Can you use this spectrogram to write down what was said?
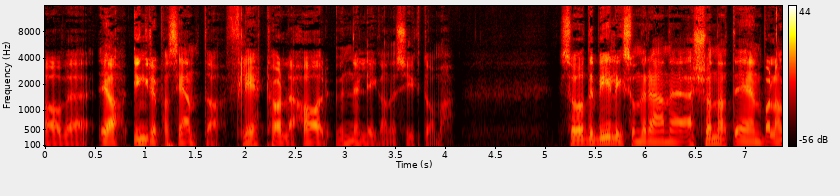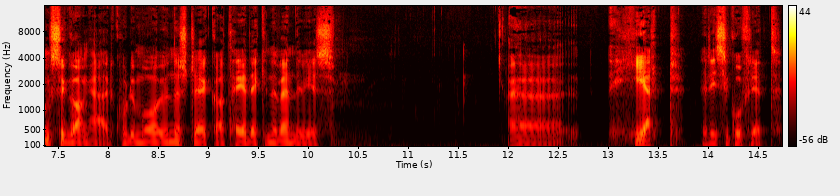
av ja, yngre pasienter, flertallet, har underliggende sykdommer. Så det blir liksom det rene Jeg skjønner at det er en balansegang her, hvor du må understreke at hei, det er ikke nødvendigvis uh, helt risikofritt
